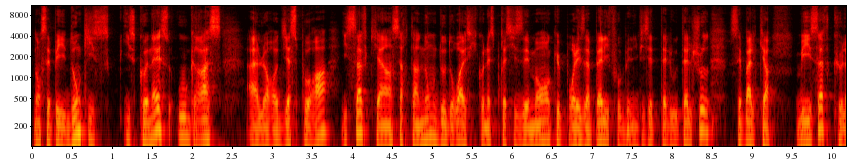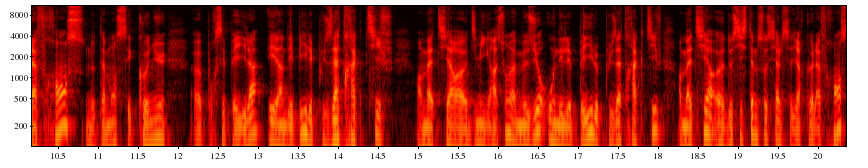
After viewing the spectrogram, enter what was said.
dans ces pays. Donc, ils, ils se connaissent ou grâce à leur diaspora, ils savent qu'il y a un certain nombre de droits. Est-ce qu'ils connaissent précisément que pour les appels, il faut bénéficier de telle ou telle chose? C'est pas le cas. Mais ils savent que la France, notamment, c'est connu euh, pour ces pays-là, est un des pays les plus attractifs en matière euh, d'immigration dans la mesure où on est le pays le plus attractif en matière euh, de système social. C'est-à-dire que la France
